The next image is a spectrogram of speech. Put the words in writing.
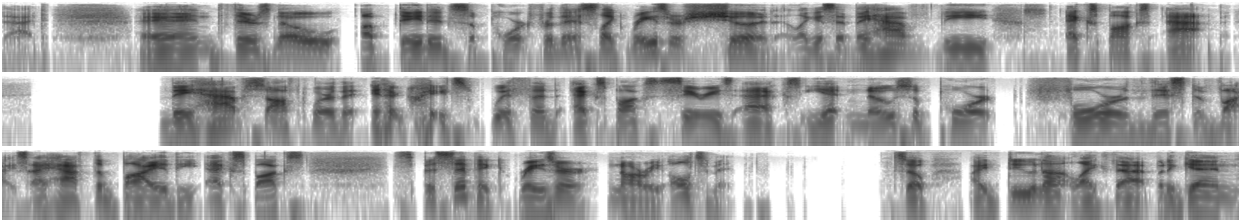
that. And there's no updated support for this. Like Razer should, like I said, they have the Xbox app. They have software that integrates with an Xbox Series X, yet no support for this device. I have to buy the Xbox specific Razer Nari Ultimate. So I do not like that. But again,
